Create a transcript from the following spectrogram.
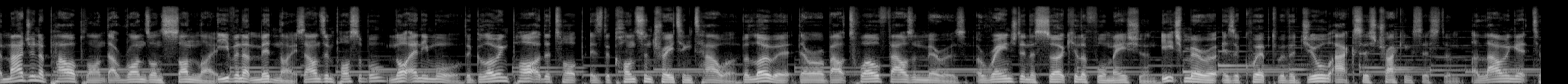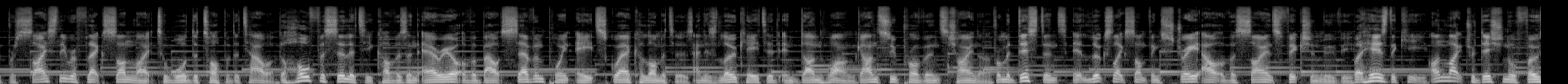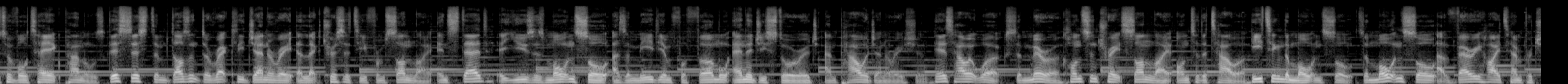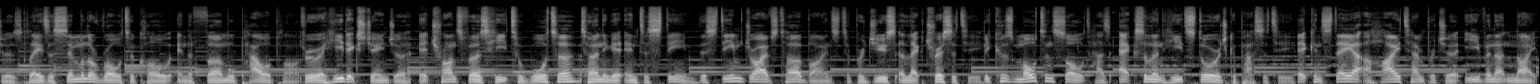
Imagine a power plant that runs on sunlight, even at midnight. Sounds impossible? Not anymore. The glowing part at the top is the concentrating tower. Below it, there are about 12,000 mirrors, arranged in a circular formation. Each mirror is equipped with a dual-axis tracking system, allowing it to precisely reflect sunlight toward the top of the tower. The whole facility covers an area of about 7.8 square kilometers and is located in Dunhuang, Gansu Province, China. From a distance, it looks like something straight out of a science fiction movie. But here's the key. Unlike traditional photovoltaic panels, this system doesn't directly generate electricity from sunlight. Instead, it uses molten salt as a medium for thermal energy storage and power generation. Here's how it works. The mirror concentrates sunlight onto the tower, heating the molten salt. The molten salt at very high temperatures plays a similar role to coal in the thermal power plant. Through a heat exchanger, it transfers heat to water, turning it into steam. The steam drives turbines to produce electricity. Because molten salt has excellent heat storage capacity, it can stay at a high temperature even at night.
